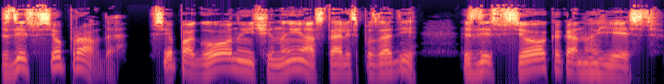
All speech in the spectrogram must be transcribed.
Здесь все правда. Все погоны и чины остались позади. Здесь все, как оно есть.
